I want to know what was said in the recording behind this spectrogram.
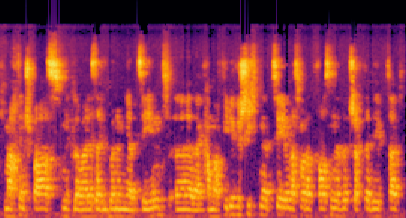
ich mache den Spaß mittlerweile seit über einem Jahrzehnt. Äh, da kann man viele Geschichten erzählen, was man da draußen in der Wirtschaft erlebt hat.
